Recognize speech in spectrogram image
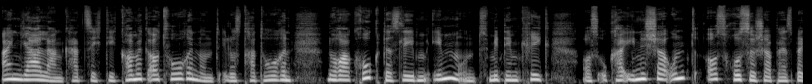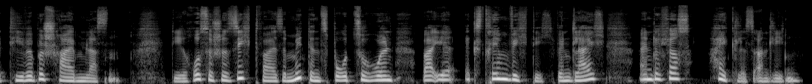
Ein Jahr lang hat sich die Comicautorin und Illustratorin Nora Krug das Leben im und mit dem Krieg aus ukrainischer und aus russischer Perspektive beschreiben lassen. Die russische Sichtweise mit ins Boot zu holen, war ihr extrem wichtig, wenngleich ein durchaus heikles Anliegen.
